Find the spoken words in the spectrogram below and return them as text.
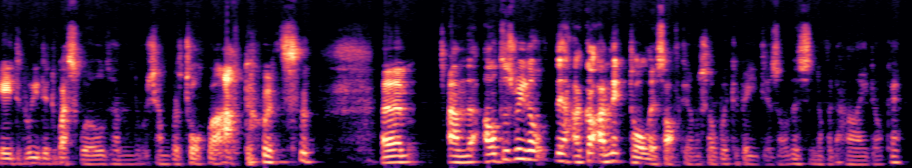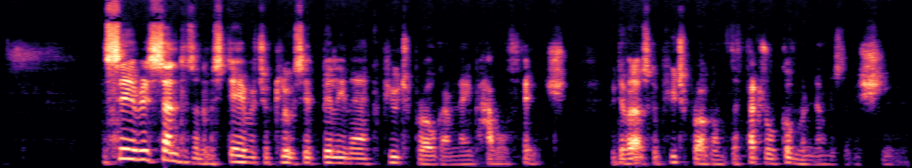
He did. We did Westworld, and which I'm going to talk about afterwards. um, and I'll just read all. I got. I nicked all this off you so Wikipedia, so this is nothing to hide. Okay. The series centres on a mysterious, reclusive billionaire computer program named Harold Finch, who develops a computer program for the federal government known as the Machine.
